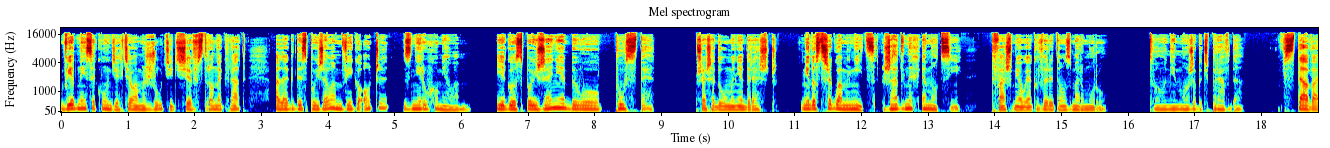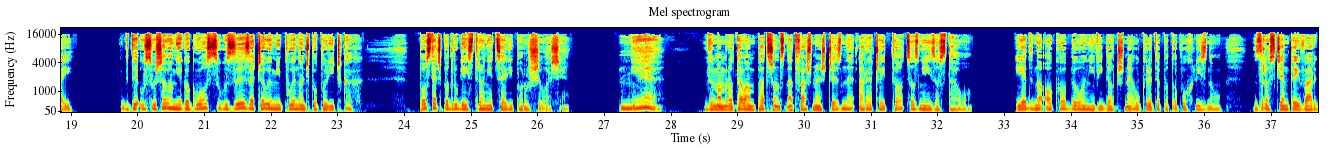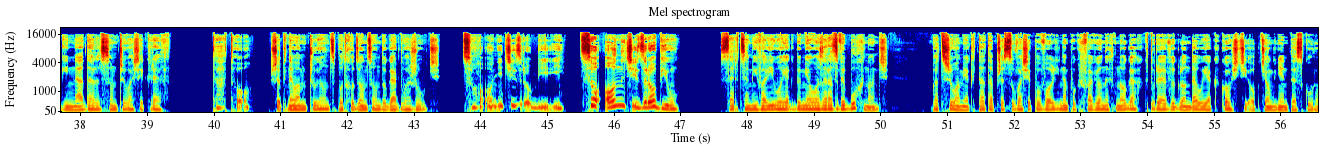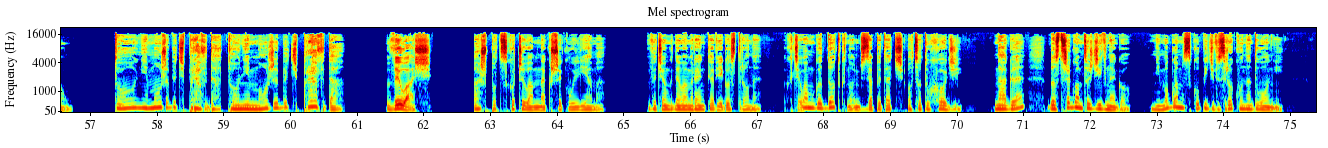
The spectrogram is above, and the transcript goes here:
W jednej sekundzie chciałam rzucić się w stronę krat, ale gdy spojrzałam w jego oczy, znieruchomiałam. Jego spojrzenie było puste. Przeszedł mnie dreszcz. Nie dostrzegłam nic, żadnych emocji. Twarz miał jak wyrytą z marmuru. To nie może być prawda. Wstawaj! Gdy usłyszałam jego głos, łzy zaczęły mi płynąć po policzkach. Postać po drugiej stronie celi poruszyła się. Nie, wymamrotałam patrząc na twarz mężczyzny, a raczej to, co z niej zostało. Jedno oko było niewidoczne, ukryte pod opuchlizną. Z rozciętej wargi nadal sączyła się krew. Tato, Szepnęłam, czując podchodzącą do gardła żółć. Co oni ci zrobili? Co on ci zrobił? Serce mi waliło, jakby miało zaraz wybuchnąć. Patrzyłam, jak tata przesuwa się powoli na pokrwawionych nogach, które wyglądały jak kości obciągnięte skórą. To nie może być prawda, to nie może być prawda. Wyłaś! Aż podskoczyłam na krzyk Williama. Wyciągnęłam rękę w jego stronę. Chciałam go dotknąć, zapytać, o co tu chodzi. Nagle dostrzegłam coś dziwnego. Nie mogłam skupić wzroku na dłoni.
